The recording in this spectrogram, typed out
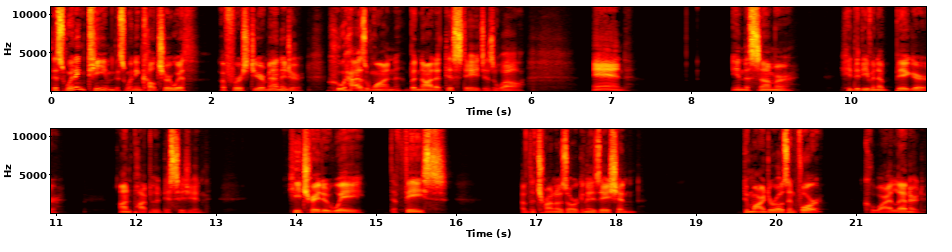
this winning team, this winning culture with a first year manager who has won, but not at this stage as well. And in the summer, he did even a bigger unpopular decision. He traded away the face of the Toronto's organization, DeMar DeRozan, for Kawhi Leonard.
